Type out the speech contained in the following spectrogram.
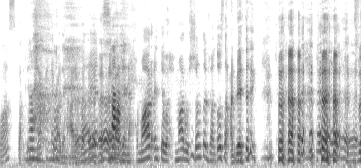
باص بعدين شاحنة بعدين عربايه. بعدين حمار أنت والحمار والشنطة مشان توصل على بيتك. ف...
